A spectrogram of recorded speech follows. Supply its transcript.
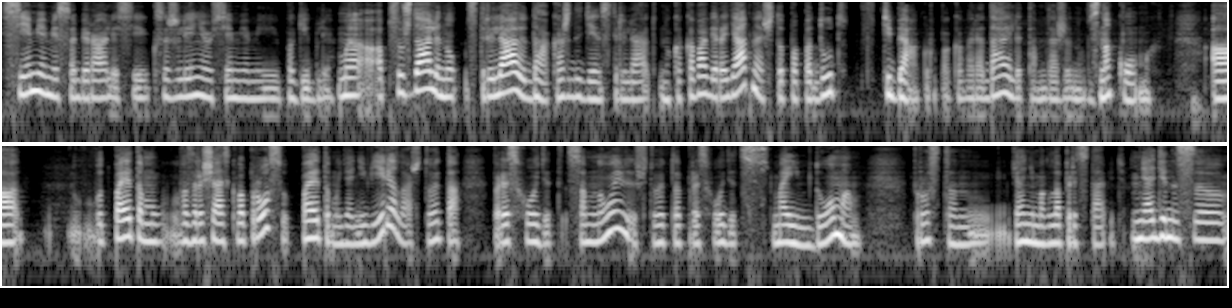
семьями собирались, и, к сожалению, семьями погибли. Мы обсуждали, ну, стреляют, да, каждый день стреляют, но какова вероятность, что попадут в тебя, грубо говоря, да, или там даже ну, в знакомых. А вот поэтому, возвращаясь к вопросу, поэтому я не верила, что это происходит со мной, что это происходит с моим домом. Просто я не могла представить. Мне один из э,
